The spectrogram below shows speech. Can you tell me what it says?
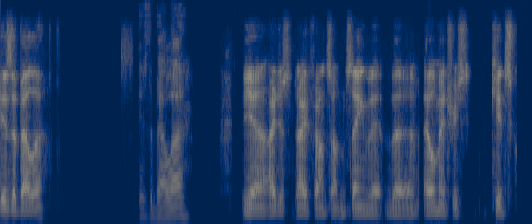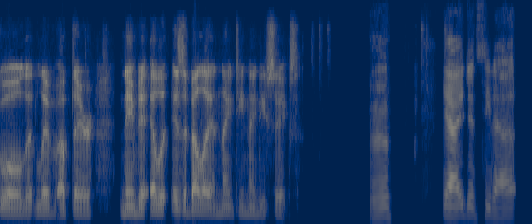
Isabella? Isabella. Yeah, I just I found something saying that the elementary s- kid school that live up there named it El- Isabella in 1996. Uh, yeah, I did see that.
